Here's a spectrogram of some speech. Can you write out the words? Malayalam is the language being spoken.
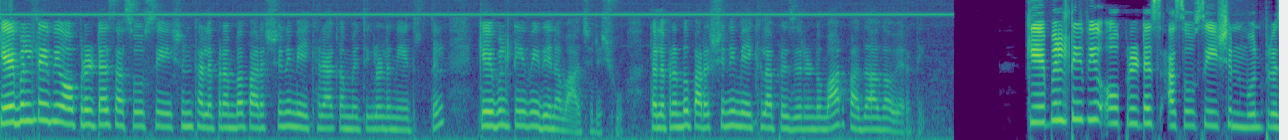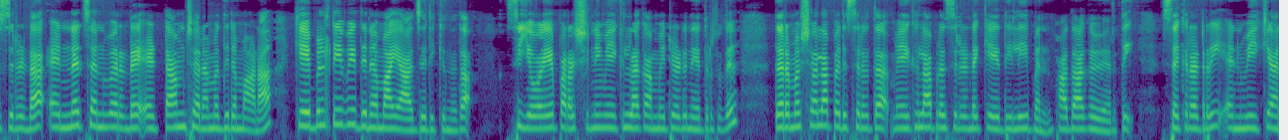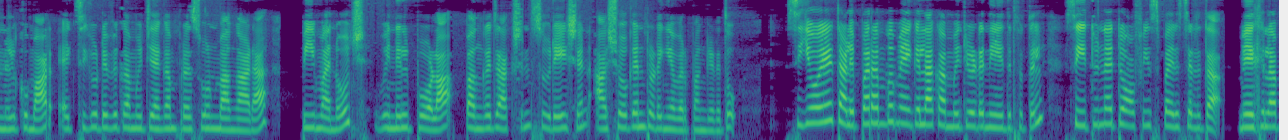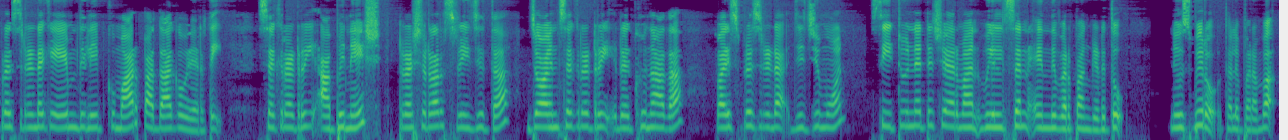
Cable T V operators association തലപ്രംഭ Parassini മേഖലാ കമ്മിറ്റികളുടെ നേതൃത്വത്തിൽ കേബിൾ ടി വി ദിനം ആചരിച്ചു. തലപ്രമ്പ് പറശ്ശിനി മേഖലാ പ്രസിഡന്റുമാർ പതാക ഉയർത്തി. Cable T V operators association മുൻ പ്രസിഡന്റ് എൻ എച്ച് അൻവറുടെ എട്ടാം ചരമദിനമാണ് കേബിൾ ടി വി ദിനമായി ആചരിക്കുന്നത്. സിഒഎ പറശ്ശിനി മേഖലാ കമ്മിറ്റിയുടെ നേതൃത്വത്തിൽ ധർമ്മശാല പരിസരത്ത് മേഖലാ പ്രസിഡന്റ് കെ ദിലീപൻ പതാക ഉയർത്തി. Secretary N V K Anilkumar executive committee അംഗം പ്രസൂൺ മങ്ങാട് പി മനോജ് വിനിൽ പോള പങ്കജാക്ഷൻ സുരേഷൻ അശോകൻ തുടങ്ങിയവർ പങ്കെടുത്തു. സിഒഎ തളിപ്പറമ്പ് മേഖലാ കമ്മിറ്റിയുടെ നേതൃത്വത്തിൽ സീറ്റുനെറ്റ് ഓഫീസ് പരിസരത്ത് മേഖലാ president K M Dileep Kumar പതാക ഉയർത്തി. Secretary Abhinesh treasurer Sreejith joint secretary Raghunatha vice president Jijimon സീറ്റുനെറ്റ് chairman Wilson എന്നിവർ പങ്കെടുത്തു. News bureau Taliparamba.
